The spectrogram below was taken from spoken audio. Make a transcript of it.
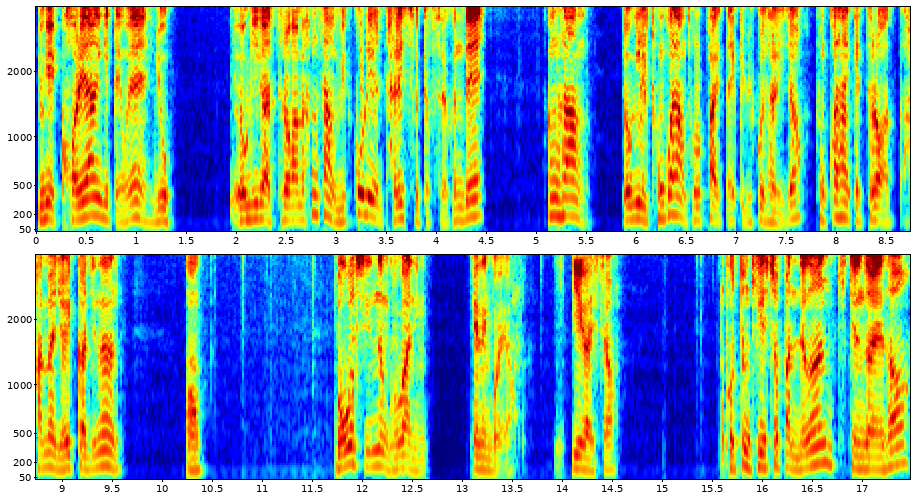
이게 거래량이기 때문에 요 여기가 들어가면 항상 윗꼬리를 달릴 수밖에 없어요. 근데 항상 여기를 종가상 돌파했다 이렇게 윗꼬리 달리죠. 종가상 이렇게 들어갔다 하면 여기까지는 어 먹을 수 있는 구간이 되는 거예요. 이- 이해가시죠? 보통 기술적 반등은 기준선에서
